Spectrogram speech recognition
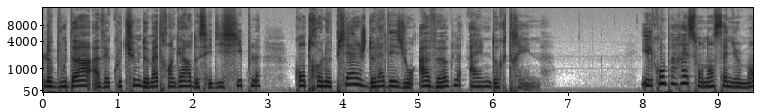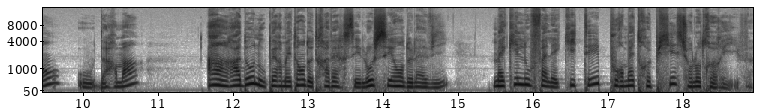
Le Bouddha avait coutume de mettre en garde ses disciples contre le piège de l'adhésion aveugle à une doctrine. Il comparait son enseignement, ou dharma, à un radeau nous permettant de traverser l'océan de la vie, mais qu'il nous fallait quitter pour mettre pied sur l'autre rive.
